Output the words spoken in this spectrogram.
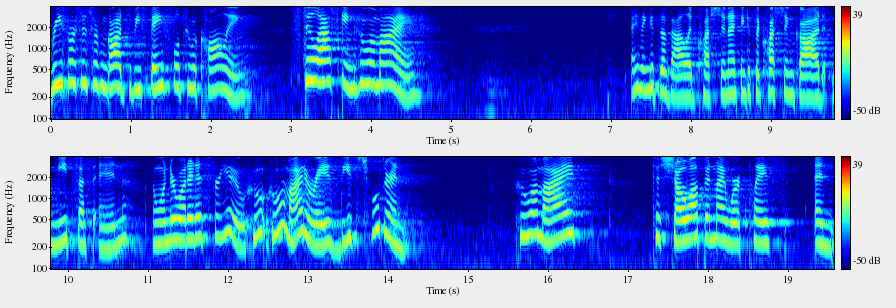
resources from God to be faithful to a calling. Still asking, Who am I? I think it's a valid question. I think it's a question God meets us in. I wonder what it is for you. Who, who am I to raise these children? Who am I to show up in my workplace and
